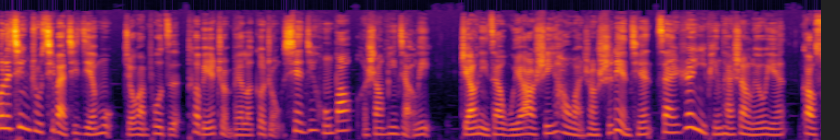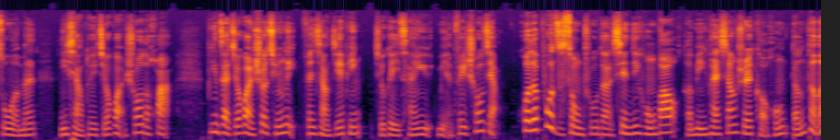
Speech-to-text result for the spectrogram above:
为了庆祝七百期节目，酒馆铺子特别准备了各种现金红包和商品奖励。只要你在五月二十一号晚上十点前在任意平台上留言，告诉我们你想对酒馆说的话，并在酒馆社群里分享截屏，就可以参与免费抽奖，我的铺子送出的现金红包和名牌香水、口红等等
